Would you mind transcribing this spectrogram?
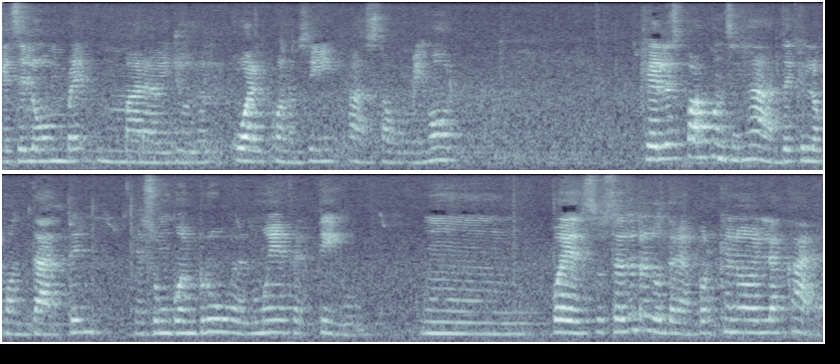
Es el hombre maravilloso el cual conocí hasta un mejor. ¿Qué les puedo aconsejar? De que lo contacten. Es un buen brujo, es muy efectivo. Mm, pues ustedes se preguntarán por qué no ver la cara.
